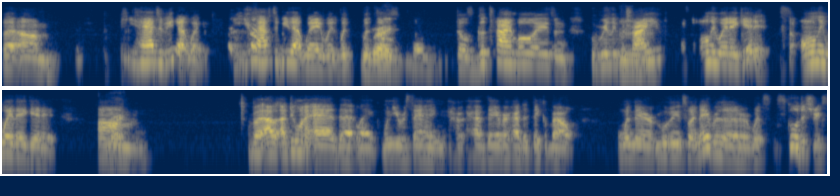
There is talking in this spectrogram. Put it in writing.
but um, he had to be that way. You have to be that way with with with Right. those those those good time boys and who really would try Mhm. you. That's the only way they get it. It's the only way they get it. Right. But I, I do want to add that, like, when you were saying, have they ever had to think about when they're moving into a neighborhood or what school districts?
